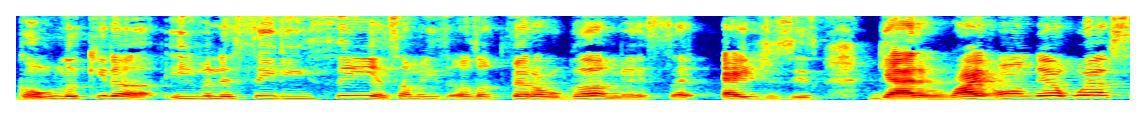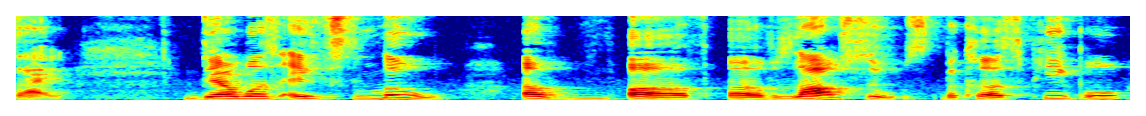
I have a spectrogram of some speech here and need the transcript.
Go look it up. Even the CDC and some of these other federal government agencies got it right on their website. There was a slew of, of, of lawsuits because people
